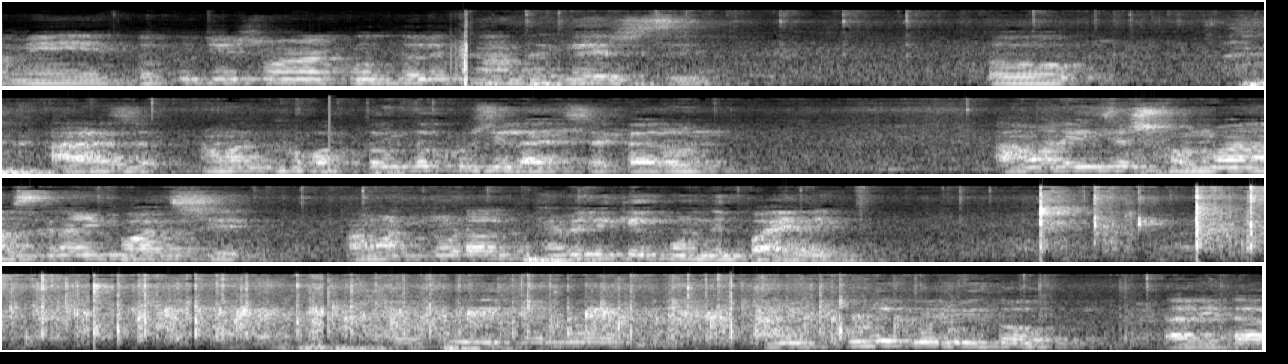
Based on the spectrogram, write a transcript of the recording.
আমি দক্ষিণ চব্বিশ পরগনার কুলতলি থানা থেকে এসেছি। তো আজ আমার অত্যন্ত খুশি লাগছে কারণ আমার এই যে সম্মান আজকে আমি পাচ্ছি, আমার টোটাল ফ্যামিলিকে কোনোদিন পাইনি এই জন্য আমি খুবই গর্বিত আর এটা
